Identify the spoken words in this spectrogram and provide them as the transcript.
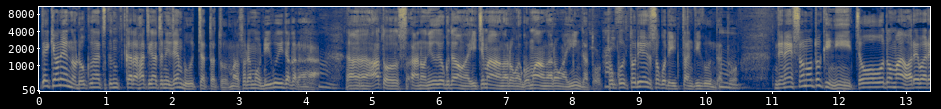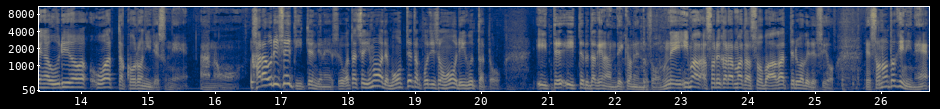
で、去年の6月から8月に全部売っちゃったと。まあ、それも利食いだから、うん、ああと、あの、ニューヨークダウンが1万上がろうが5万上がろうがいいんだと。はい、ととりあえずそこで一旦利食うんだと。うんでね、その時に、ちょうどまあ我々が売り終わった頃にですね、あの、空売り制って言ってんじゃないですよ。私は今まで持ってたポジションをリグったと。言って、言ってるだけなんで、去年のそう。で、今、それからまだ相場上がってるわけですよ。で、その時にね、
